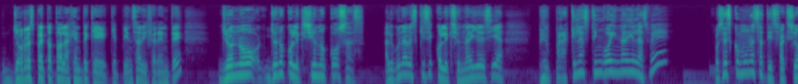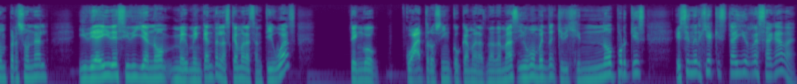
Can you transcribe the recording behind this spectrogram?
yo respeto a toda la gente que, que piensa diferente, yo no, yo no colecciono cosas. Alguna vez quise coleccionar y yo decía, pero ¿para qué las tengo ahí? Nadie las ve. O sea, es como una satisfacción personal. Y de ahí decidí ya no, me, me encantan las cámaras antiguas. Tengo cuatro o cinco cámaras nada más. Y hubo un momento en que dije, no, porque es esa energía que está ahí rezagada.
